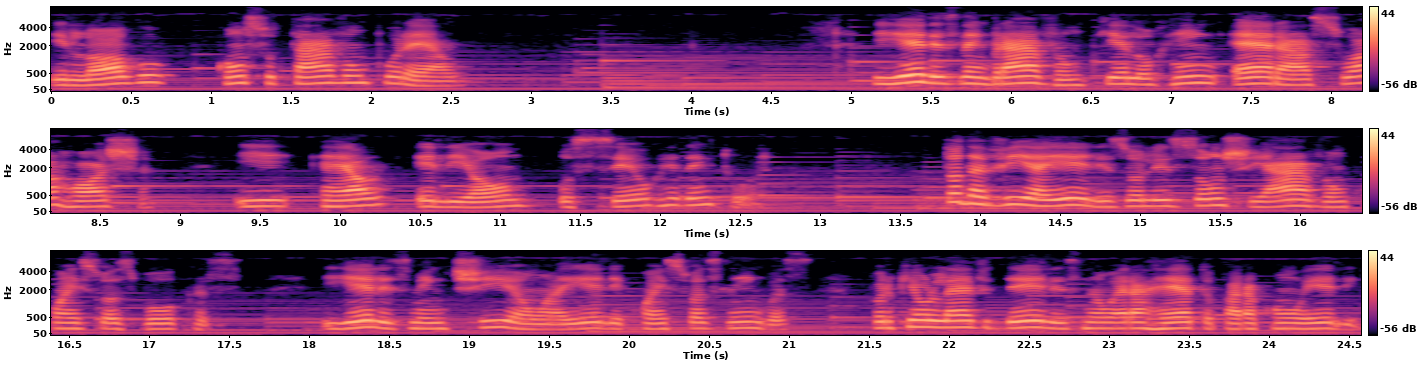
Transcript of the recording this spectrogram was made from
e logo consultavam por ela. E eles lembravam que Elohim era a sua rocha e El Elion o seu redentor. Todavia eles o lisonjeavam com as suas bocas, e eles mentiam a ele com as suas línguas, porque o leve deles não era reto para com ele,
